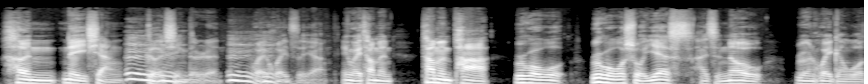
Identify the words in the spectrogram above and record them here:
很内向个性的人，嗯，会会这样，因为他们他们怕如果我。如果我说 yes 还是 no，人会跟我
